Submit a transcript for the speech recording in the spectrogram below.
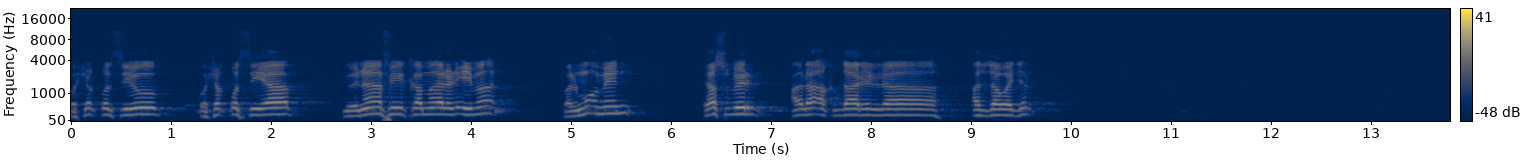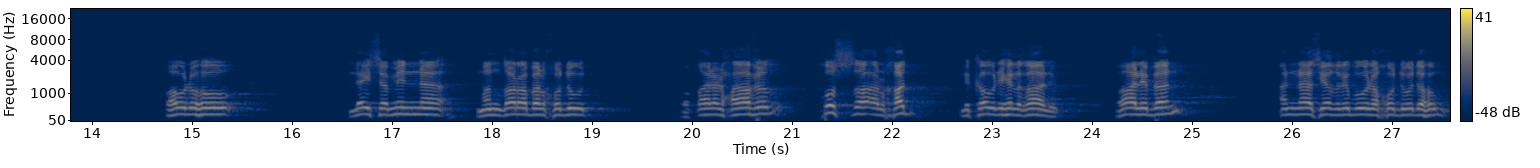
وشق الثيوب وشق الثياب ينافي كمال الإيمان والمؤمن يصبر على أقدار الله عز وجل. قوله ليس منا من ضرب الخدود. وقال الحافظ خص الخد لكونه الغالب. غالبا الناس يضربون خدودهم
